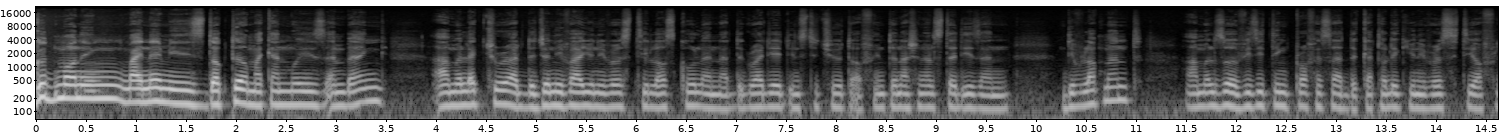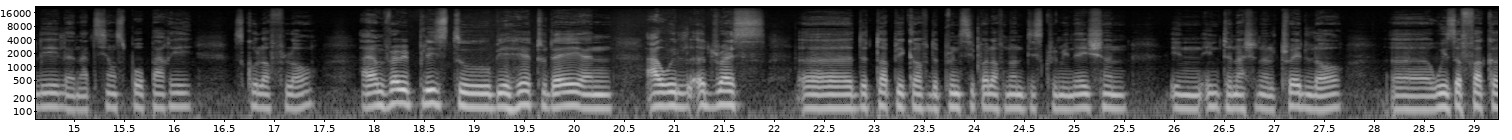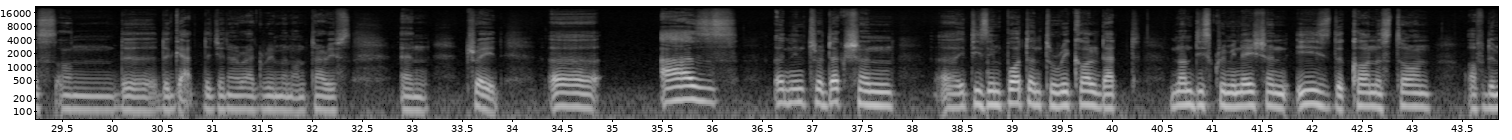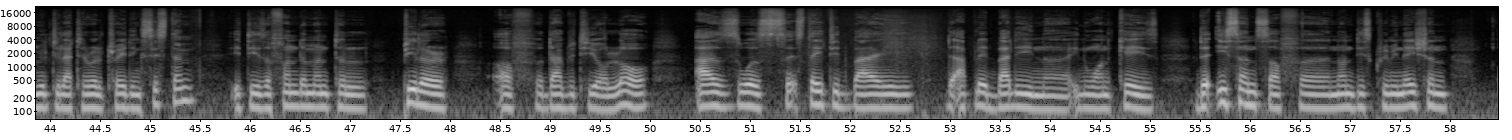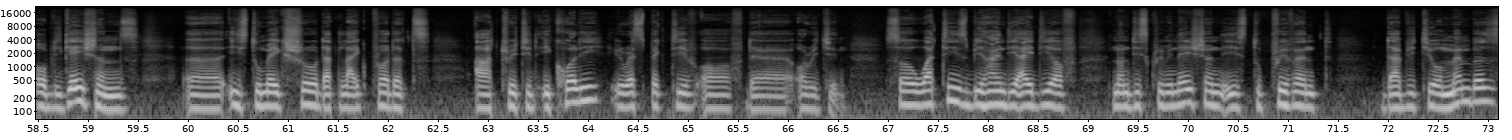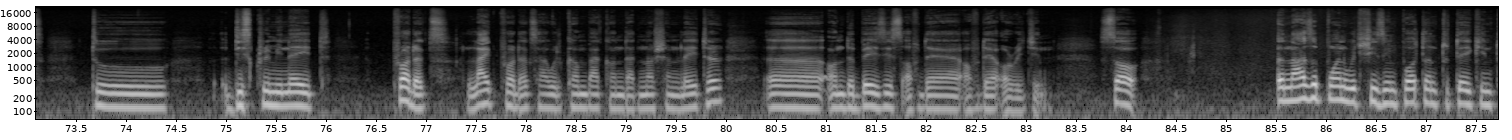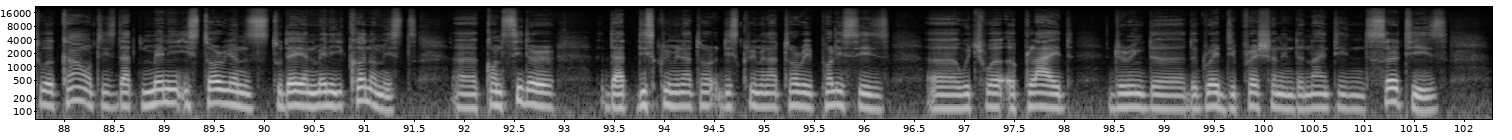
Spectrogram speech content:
Good morning. My name is Dr. Makane Moise Mbengue. I'm a lecturer at the Geneva University Law School and at the Graduate Institute of International Studies and Development. I'm also a visiting professor at the Catholic University of Lille and at Sciences Po Paris School of Law. I am very pleased to be here today and I will address uh, the topic of the principle of non discrimination in international trade law uh, with a focus on the, the GATT, the General Agreement on Tariffs and Trade. Uh, as an introduction, uh, it is important to recall that non discrimination is the cornerstone of the multilateral trading system. It is a fundamental pillar of WTO law, as was stated by the appellate body in, uh, in one case the essence of uh, non-discrimination obligations uh, is to make sure that like products are treated equally irrespective of their origin. So what is behind the idea of non-discrimination is to prevent WTO members to discriminate products, like products, I will come back on that notion later, uh, on the basis of their of their origin. So another point which is important to take into account is that many historians today and many economists uh, consider that discriminatory, discriminatory policies uh, which were applied during the, the Great Depression in the 1930s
